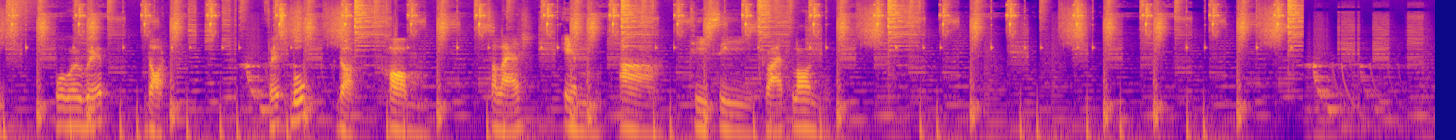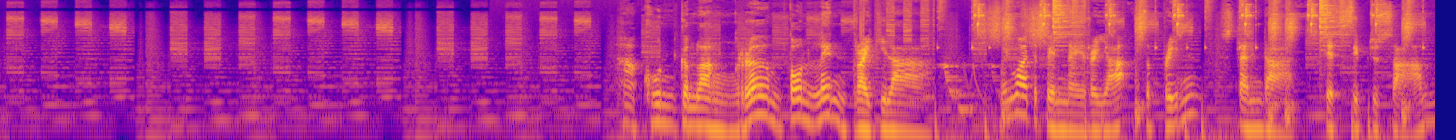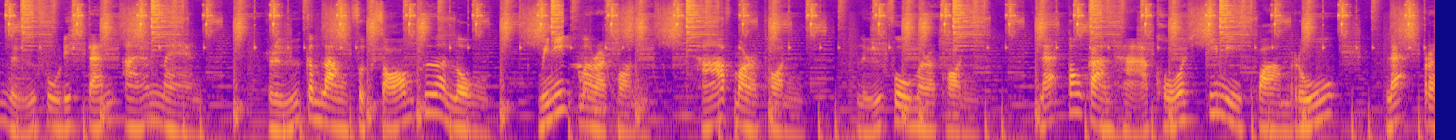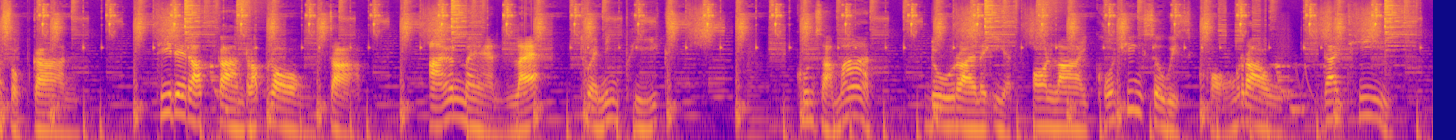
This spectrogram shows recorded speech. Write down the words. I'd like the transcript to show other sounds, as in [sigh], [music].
www.facebook.com mr TC triathlon หากคุณกำลังเริ่มต้นเล่นไตรกีฬา ไม่ว่าจะเป็นในระยะ sprint standard 70.3 หรือ Full Distance Ironman หรือกำลังฝึกซ้อมเพื่อลงมินิมาราทอน half marathon หรือ full marathon และต้องการหาโค้ชที่มีความรู้ และประสบการณ์ ที่ได้รับการรับรองจาก Ironman และ TrainingPeaks คุณสามารถดูรายละเอียด online coaching service ของเราได้ที่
